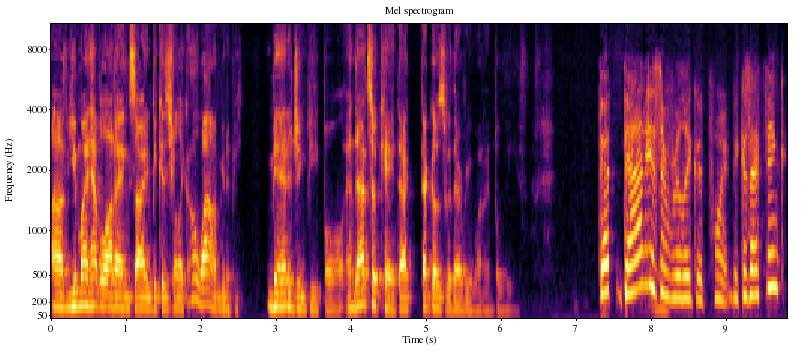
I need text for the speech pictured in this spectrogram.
um, you might have a lot of anxiety because you're like oh wow i'm going to be managing people and that's okay that that goes with everyone i believe. That that is a really good point because i think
